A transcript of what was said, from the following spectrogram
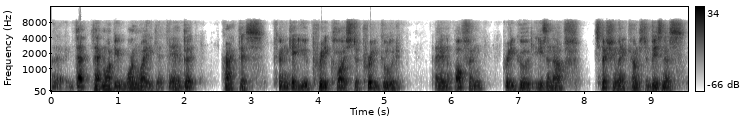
uh, that, that might be one way to get there, but practice can get you pretty close to pretty good. And often pretty good is enough, especially when it comes to business,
